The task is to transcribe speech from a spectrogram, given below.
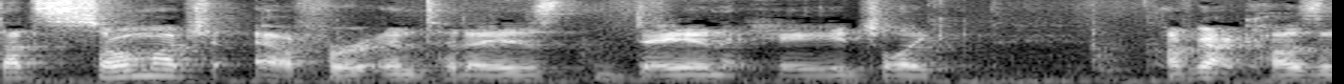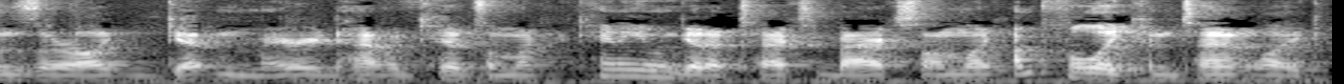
that's so much effort in today's day and age. Like. I've got cousins that are like getting married and having kids. I'm like, I can't even get a text back. So I'm like, I'm fully content, like,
